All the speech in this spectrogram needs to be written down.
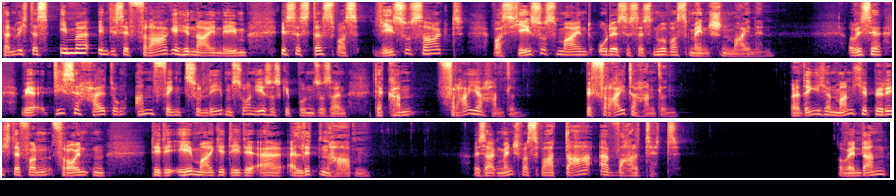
Dann will ich das immer in diese Frage hineinnehmen, ist es das, was Jesus sagt, was Jesus meint, oder ist es das nur, was Menschen meinen? Und wisst ihr, wer diese Haltung anfängt zu leben, so an Jesus gebunden zu sein, der kann freier handeln, befreiter handeln. Und dann denke ich an manche Berichte von Freunden, die die ehemalige DDR erlitten haben. Wir sagen, Mensch, was war da erwartet? Und wenn dann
